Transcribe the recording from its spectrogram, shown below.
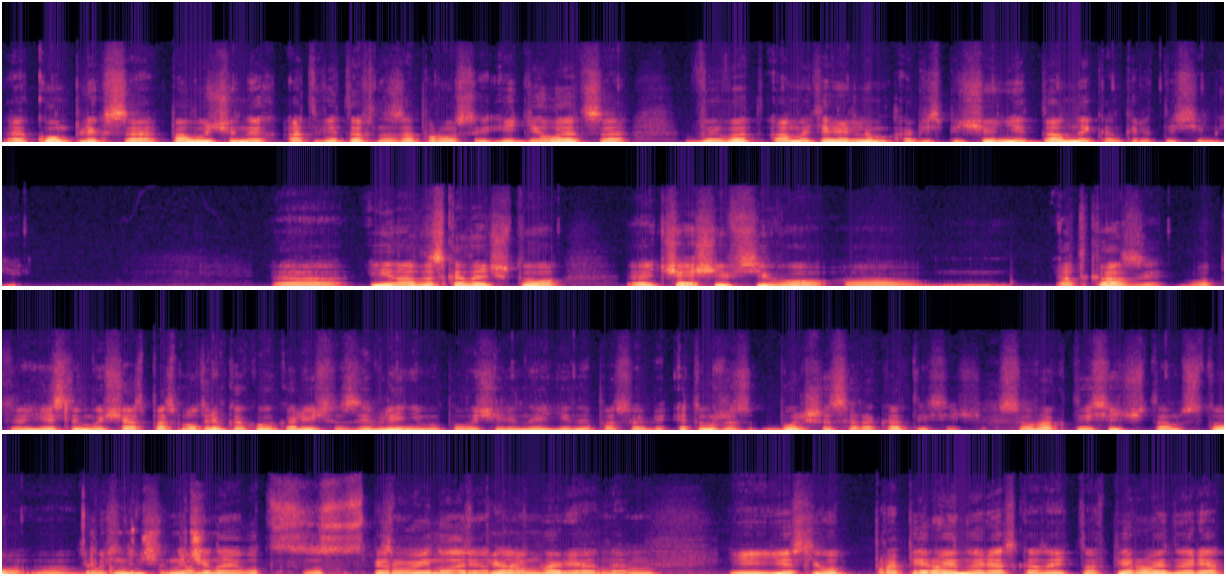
э, комплекса полученных ответов на запросы и делается вывод о материальном обеспечении данной конкретной семьи. Э, и надо сказать, что э, чаще всего отказы, вот если мы сейчас посмотрим, какое количество заявлений мы получили на единое пособие, это уже больше 40 тысяч. 40 тысяч, там 180. Так, начиная вот с, с 1 января, С 1 да? января, да. Угу. И если вот про 1 января сказать, то в 1 января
